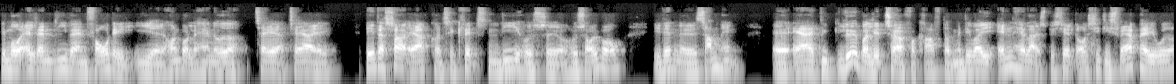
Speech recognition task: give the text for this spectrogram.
Det må alt andet lige være en fordel i øh, håndbold at have noget at tage, tage af. Det, der så er konsekvensen lige hos, øh, hos Aalborg, i den øh, sammenhæng, øh, er, at de løber lidt tør for kræfter, men det var i anden halvleg specielt også i de svære perioder,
